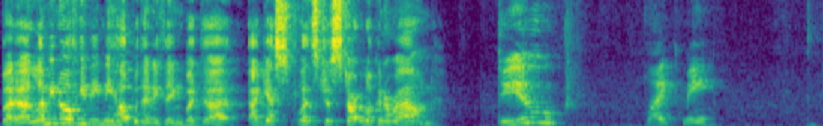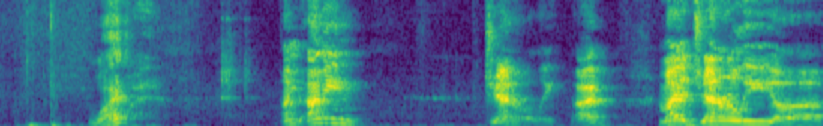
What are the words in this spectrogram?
But uh, let me know if you need any help with anything. But uh, I guess let's just start looking around. Do you like me? What? I'm. I mean, generally, I'm. Am I a generally uh,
